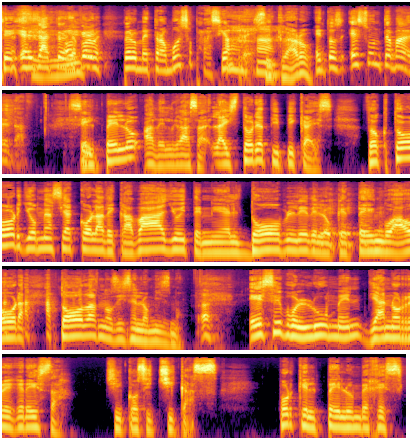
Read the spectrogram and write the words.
Sí, exacto. Sí. Pero, pero me traumó eso para siempre. Ajá. Sí, claro. Entonces, es un tema de edad. El pelo adelgaza. La historia típica es, doctor, yo me hacía cola de caballo y tenía el doble de lo que tengo ahora. Todas nos dicen lo mismo. Ese volumen ya no regresa, chicos y chicas. porque el pelo envejece.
